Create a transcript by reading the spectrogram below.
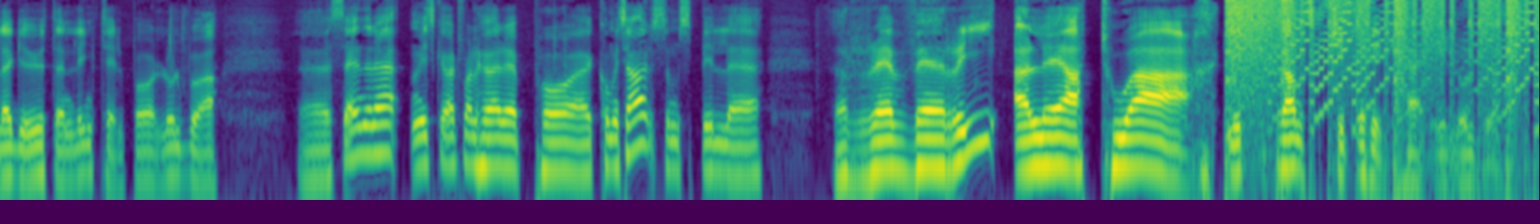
legge ut en link til på Lolbua uh, senere. Men vi skal i hvert fall høre på kommissar, som spiller Reverie aléatoire. Litt fransk chipmusikk her i Lolbua.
